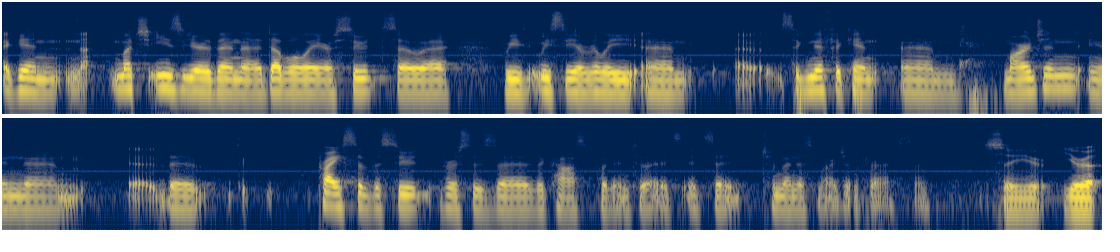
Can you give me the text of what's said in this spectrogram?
again much easier than a double layer suit, so uh, we we see a really um, uh, significant um, margin in um, uh, the, the price of the suit versus uh, the cost put into it. It's it's a tremendous margin for us. So. So you're you're at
